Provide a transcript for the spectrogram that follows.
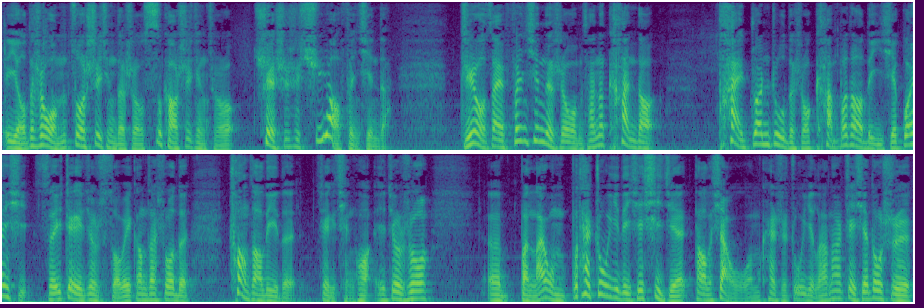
有的时候我们做事情的时候，思考事情的时候，确实是需要分心的。只有在分心的时候，我们才能看到太专注的时候看不到的一些关系。所以这个就是所谓刚才说的创造力的这个情况。也就是说，呃，本来我们不太注意的一些细节，到了下午我们开始注意了。那这些都是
